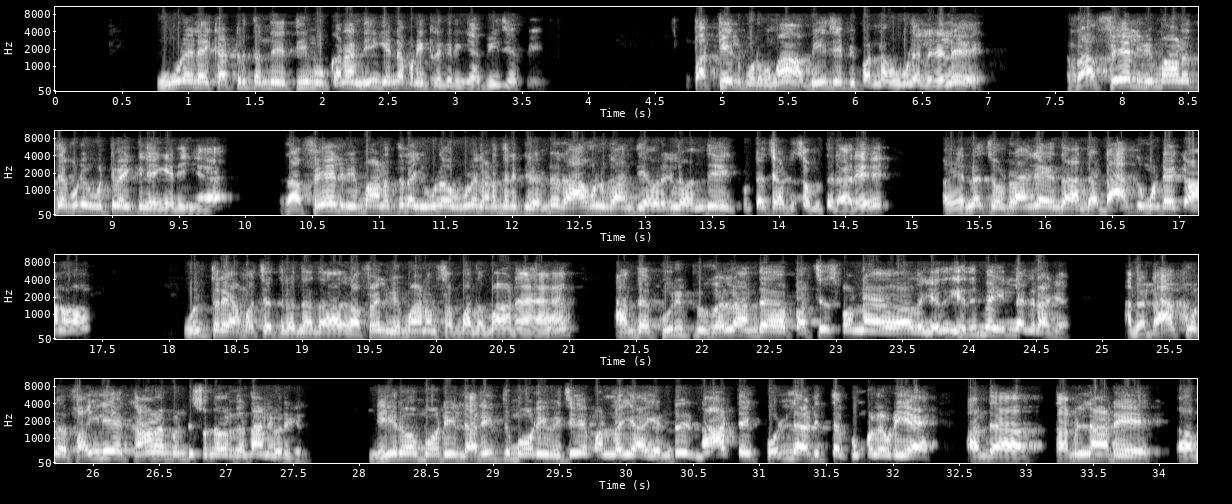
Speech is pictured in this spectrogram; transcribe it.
ஊழலை கற்று தந்தது திமுகனா நீங்க என்ன பண்ணிட்டு இருக்கிறீங்க? பிஜேபி பட்டியல் போடுவோமா? பிஜேபி பண்ண ஊழல்கள். ரஃபேல் விமானத்தை கூட விட்டு வைக்கலையங்க நீங்க. ரஃபேல் விமானத்துல இவ்வளவு ஊழல் நடந்திருக்கு என்று ராகுல் காந்தி அவர்கள் வந்து குற்றச்சாட்டு சுமத்துறாரு. என்ன சொல்றாங்க? இந்த அந்த டாக்குமெண்டே காணும். உள்துறை அமைச்சத்துல இருந்து அந்த ரஃபேல் விமானம் சம்பந்தமான அந்த குறிப்புகள் அந்த பர்ச்சேஸ் பண்ண எது எதுவுமே இல்லைங்கிறாங்க. அந்த டாக்குமெண்ட் ஃபைலே காணோம் என்று சொன்னவர்கள் தான் இவர்கள். நீரவ் மோடி லலித் மோடி விஜய் மல்லையா என்று நாட்டை கொள்ள அடித்த கும்பலுடைய அந்த தமிழ்நாடு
